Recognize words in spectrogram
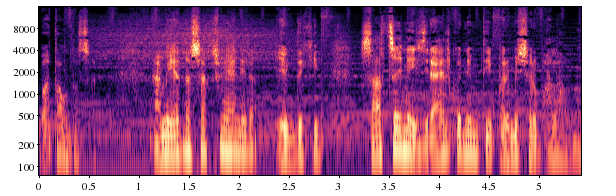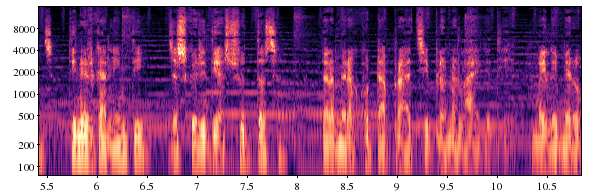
बताउँदछ। हामी हेर्न सक्छौँ यहाँनिर। एकदेखि साँच्चै नै इजरायलको निम्ति परमेश्वर भला हुनुहुन्छ। तिनीहरूका निम्ति जसको हृदय शुद्ध छ तर मेरा खुट्टा प्राय चिप्लन लागेको थिए। मैले मेरो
